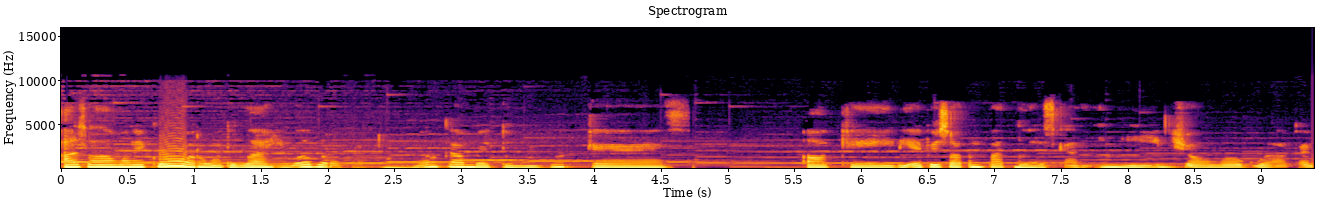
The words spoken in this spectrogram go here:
Assalamualaikum warahmatullahi wabarakatuh. Welcome back to my podcast. Oke, di episode 14 kali ini Insya Allah gue akan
